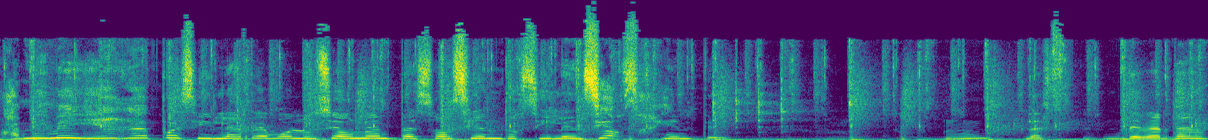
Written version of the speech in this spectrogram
a mí me llega, pues si la revolución no empezó siendo silenciosa, gente. ¿Mm? de verdad,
